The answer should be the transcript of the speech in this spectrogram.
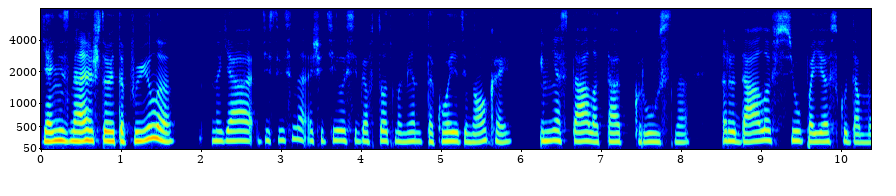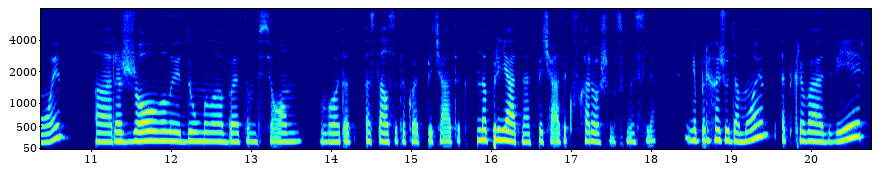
Я не знаю, что это было, но я действительно ощутила себя в тот момент такой одинокой, и мне стало так грустно. Рыдала всю поездку домой, а, разжевывала и думала об этом всем. Вот, от- остался такой отпечаток. Но приятный отпечаток в хорошем смысле. Я прихожу домой, открываю дверь,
